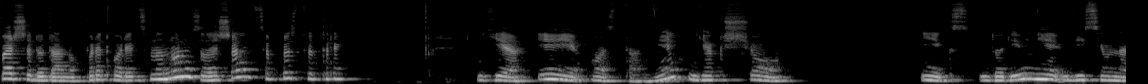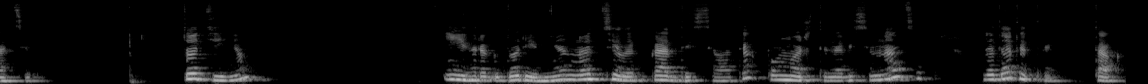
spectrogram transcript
Перший доданок перетворюється на 0, залишається просто 3. Є. І останнє, якщо х дорівнює 18, тоді y дорівнює 0,5 помножити на 18, додати 3. Так,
